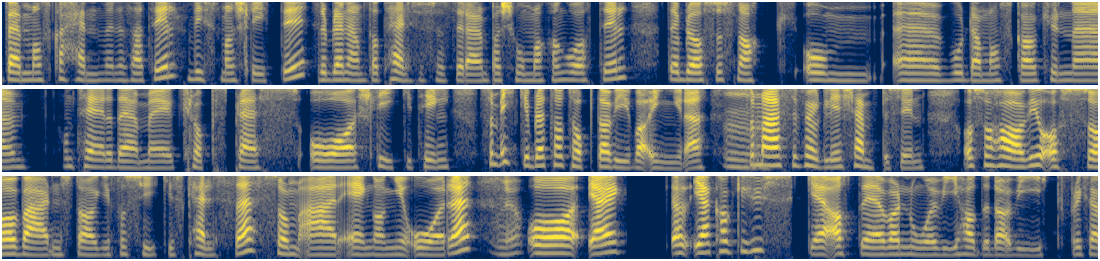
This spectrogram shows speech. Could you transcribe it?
hvem man skal henvende seg til hvis man sliter. Det ble nevnt at helsesøster er en person man kan gå til. Det ble også snakk om eh, hvordan man skal kunne håndtere det med kroppspress og slike ting, som ikke ble tatt opp da vi var yngre. Mm. Som er selvfølgelig kjempesynd. Og så har vi jo også verdensdagen for psykisk helse, som er en gang i året. Ja. Og jeg, jeg, jeg kan ikke huske at det var noe vi hadde da vi gikk f.eks.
